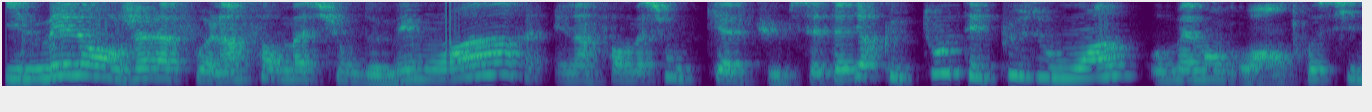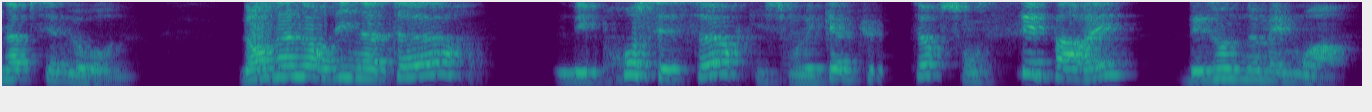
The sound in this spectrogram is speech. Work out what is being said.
il mélange à la fois l'information de mémoire et l'information de calcul. C'est-à-dire que tout est plus ou moins au même endroit, entre synapses et neurones. Dans un ordinateur, les processeurs, qui sont les calculateurs, sont séparés des zones de mémoire.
